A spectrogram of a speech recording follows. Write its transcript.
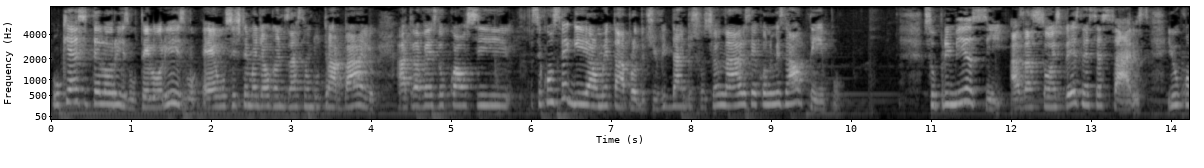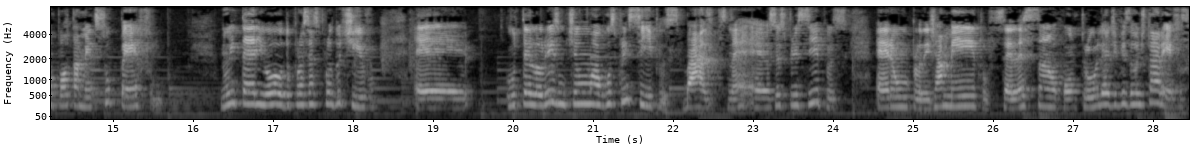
O que é esse Taylorismo? O Taylorismo é um sistema de organização do trabalho através do qual se, se conseguia aumentar a produtividade dos funcionários e economizar o tempo. Suprimia-se as ações desnecessárias e o comportamento supérfluo no interior do processo produtivo. É, o Taylorismo tinha alguns princípios básicos, né? É, os seus princípios eram planejamento, seleção, controle e a divisão de tarefas.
